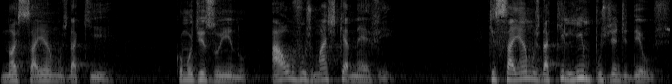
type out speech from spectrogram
nós saiamos daqui, como diz o hino, alvos mais que a neve, que saiamos daqui limpos diante de Deus,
